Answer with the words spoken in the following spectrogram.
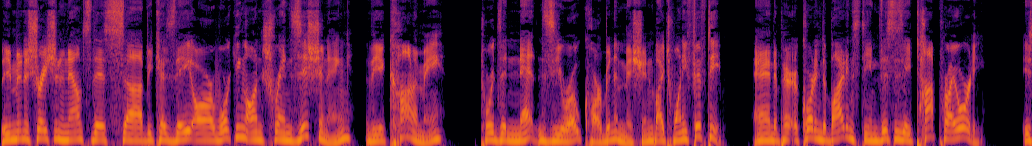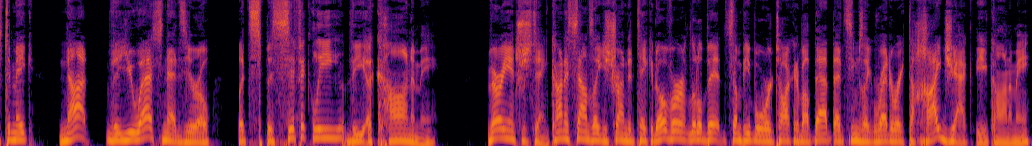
The administration announced this uh, because they are working on transitioning the economy towards a net zero carbon emission by 2050. And according to Biden's team, this is a top priority is to make not the US net zero, but specifically the economy. Very interesting. Kind of sounds like he's trying to take it over a little bit. Some people were talking about that. That seems like rhetoric to hijack the economy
